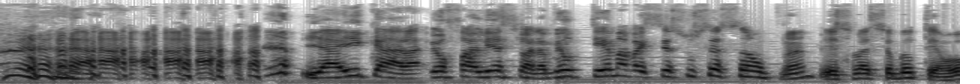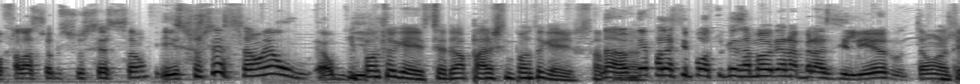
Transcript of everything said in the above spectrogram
e aí, cara, eu falei assim: olha, meu tema vai ser sucessão, né? Esse vai ser o meu tema. Eu vou falar sobre sucessão. E sucessão é o, é o Em bicho. português, você deu a palestra em português. Não, pra- eu dei palestra em português, a maioria era brasileiro, então acho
